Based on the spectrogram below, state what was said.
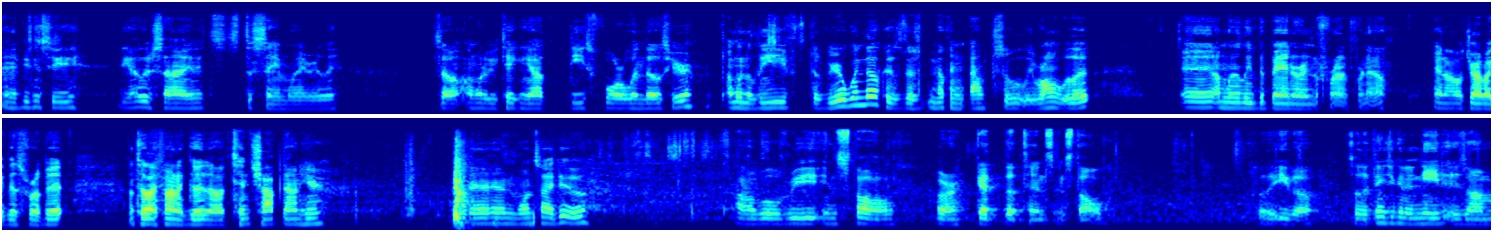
And if you can see the other side, it's the same way really. So I'm going to be taking out these four windows here. I'm going to leave the rear window because there's nothing absolutely wrong with it. And I'm going to leave the banner in the front for now. And I'll drive like this for a bit until I find a good uh, shop down here and once I do I will reinstall or get the tints installed for the Evo so the things you're gonna need is um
